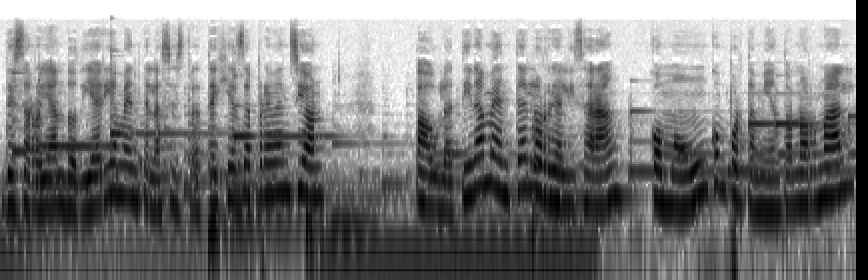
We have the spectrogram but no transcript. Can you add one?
desarrollando diariamente las estrategias de prevención, paulatinamente lo realizarán como un comportamiento normal,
